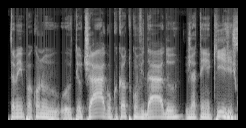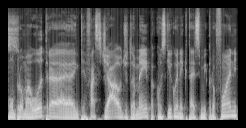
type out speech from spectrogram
também pra quando o teu Thiago, qualquer outro convidado já tem aqui. A gente comprou uma outra interface de áudio também para conseguir conectar esse microfone.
